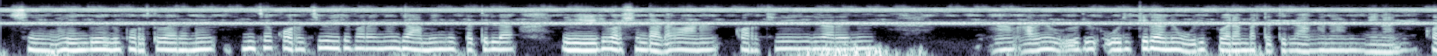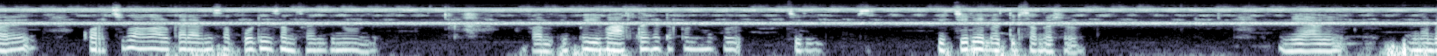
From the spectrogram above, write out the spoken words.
പക്ഷേ എങ്ങനെയെങ്കിലും ഒന്ന് പുറത്ത് വരണേ. എന്ന് വെച്ചാൽ കുറച്ച് പേര് പറയുന്നത് ജാമ്യം കിട്ടത്തില്ല ഇനി ഏഴ് വർഷം തടവാണ്. കുറച്ച് പേര് പറയുന്നു അവന് ഒരു ഒരിക്കലും അവന് ഊരിപ്പോരാൻ പറ്റത്തില്ല. അങ്ങനെയാണ് ഇങ്ങനാണ് കുറേ കുറച്ച് ഭാഗം ആൾക്കാർ അവനെ സപ്പോർട്ട് ചെയ്ത് സംസാരിക്കുന്നുമുണ്ട് അപ്പം ഇപ്പം ഈ വാർത്ത കേട്ടപ്പോൾ നമുക്ക് ഇച്ചിരി ഇച്ചിരിയല്ല ഒത്തിരി സന്തോഷമാണ് ഇനി അവന് നല്ല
